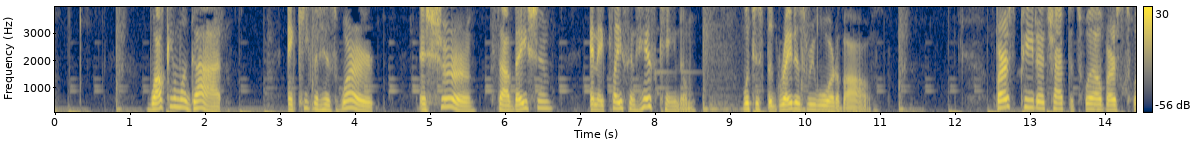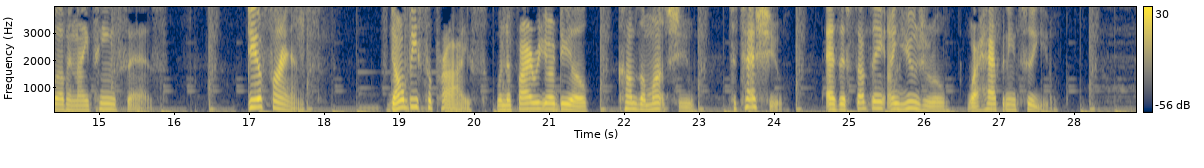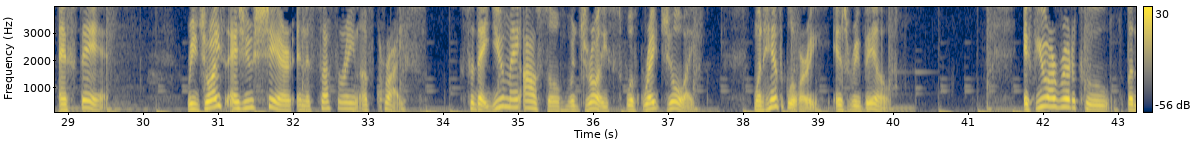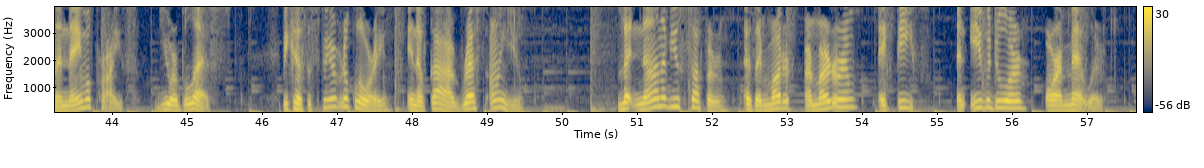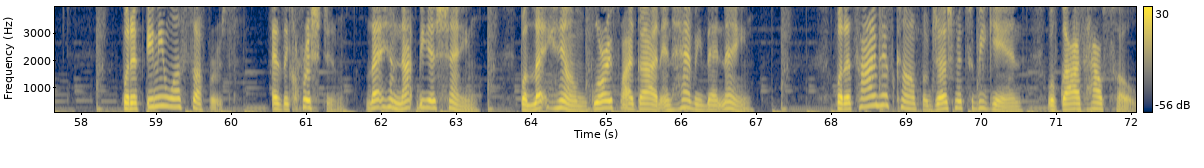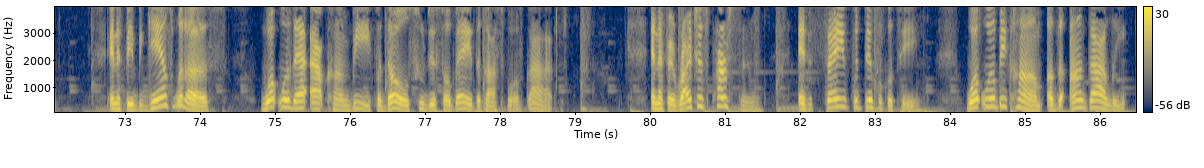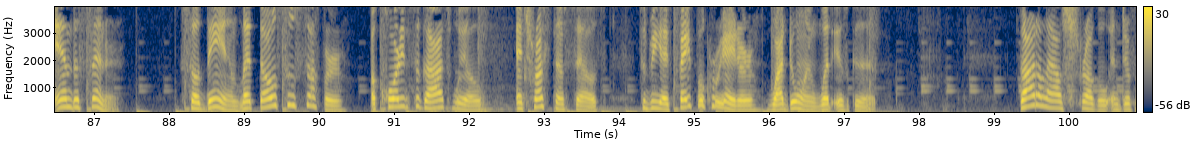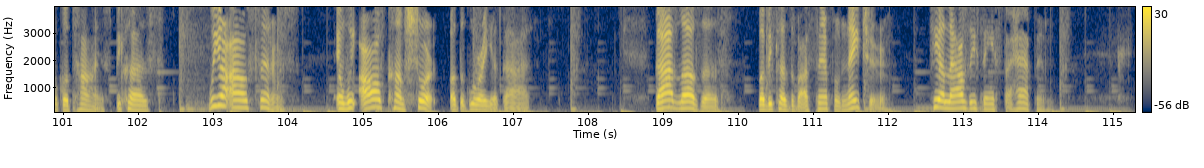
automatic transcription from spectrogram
Walking with God and keeping His word ensure salvation and a place in his kingdom, which is the greatest reward of all. 1 Peter chapter 12 verse 12 and 19 says, Dear friends, don't be surprised when the fiery ordeal comes amongst you to test you, as if something unusual were happening to you. Instead, rejoice as you share in the suffering of Christ so that you may also rejoice with great joy when his glory is revealed. If you are ridiculed for the name of Christ, you are blessed, because the Spirit of glory and of God rests on you. Let none of you suffer as a, murder, a murderer, a thief, an evildoer, or a meddler. But if anyone suffers as a Christian, let him not be ashamed but let him glorify God in having that name. For the time has come for judgment to begin with God's household. And if it begins with us, what will that outcome be for those who disobey the gospel of God? And if a righteous person is saved with difficulty, what will become of the ungodly and the sinner? So then, let those who suffer according to God's will and trust themselves to be a faithful creator while doing what is good. God allows struggle in difficult times because we are all sinners and we all come short of the glory of God. God loves us, but because of our sinful nature, He allows these things to happen.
